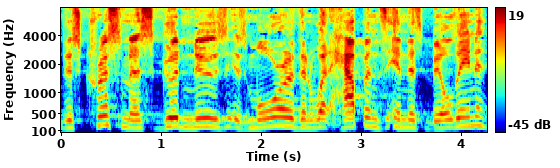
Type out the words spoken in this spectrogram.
This Christmas, good news is more than what happens in this building.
